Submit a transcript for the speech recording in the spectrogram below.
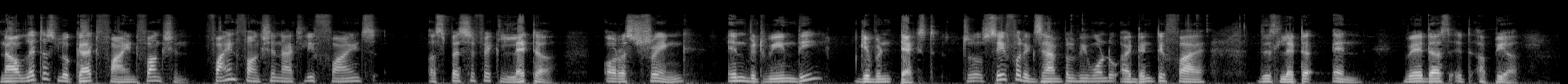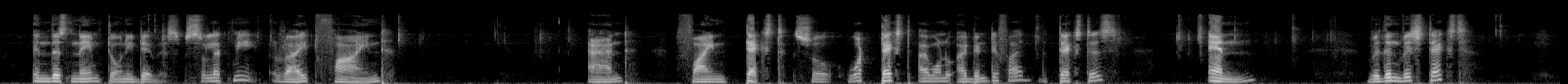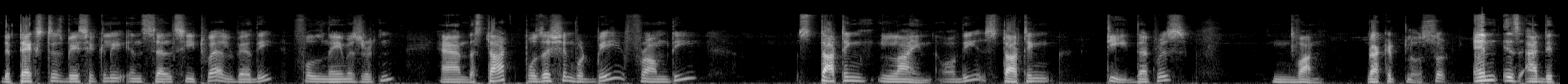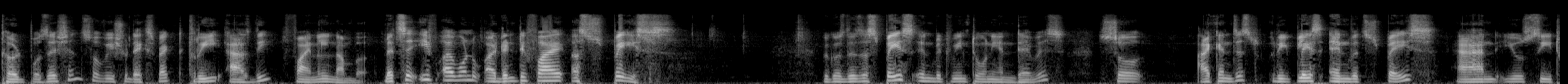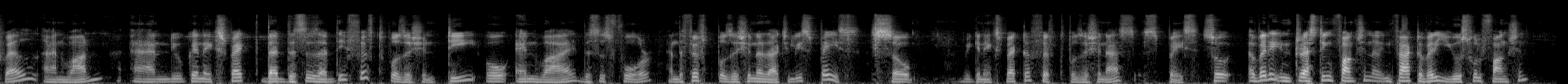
Now let us look at find function. Find function actually finds a specific letter or a string in between the given text. So say for example we want to identify this letter N. Where does it appear? In this name Tony Davis. So let me write find and find text. So what text I want to identify? The text is N within which text? The text is basically in cell C12 where the full name is written and the start position would be from the starting line or the starting T that was 1 bracket close. So n is at the third position so we should expect 3 as the final number. Let's say if I want to identify a space because there's a space in between Tony and Davis so I can just replace n with space and use C12 and 1 and you can expect that this is at the fifth position. T O N Y this is 4 and the fifth position is actually space. So we can expect a fifth position as space. So a very interesting function in fact a very useful function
